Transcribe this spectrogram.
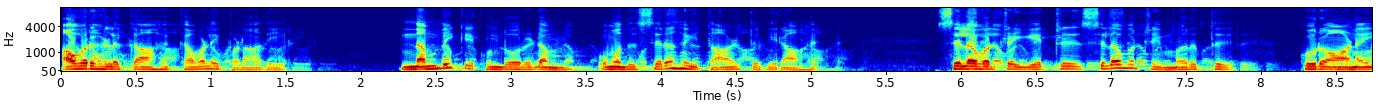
அவர்களுக்காக கவலைப்படாதீர். நம்பிக்கை கொண்டோரிடம் உமது சிறகை தாழ்த்துவீராக. சிலவற்றை ஏற்று சிலவற்றை மறுத்து குரானை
